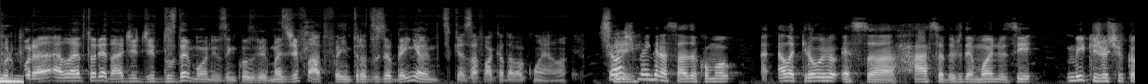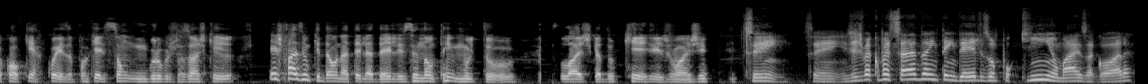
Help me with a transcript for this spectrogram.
Por pura aleatoriedade de, dos demônios, inclusive. Mas de fato, foi introduzido bem antes que essa faca tava com ela. Eu acho meio engraçado como ela criou essa raça dos demônios e meio que justifica qualquer coisa, porque eles são um grupo de pessoas que. Eles fazem o que dão na telha deles e não tem muito lógica do que eles vão agir. Sim, sim. A gente vai começando a entender eles um pouquinho mais agora,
